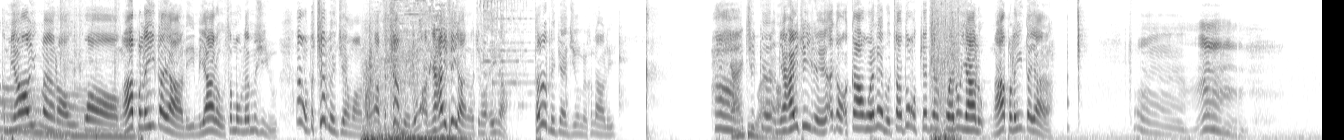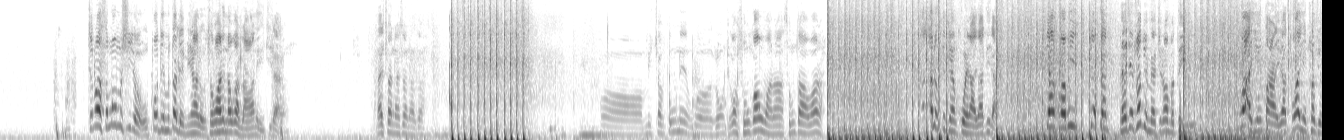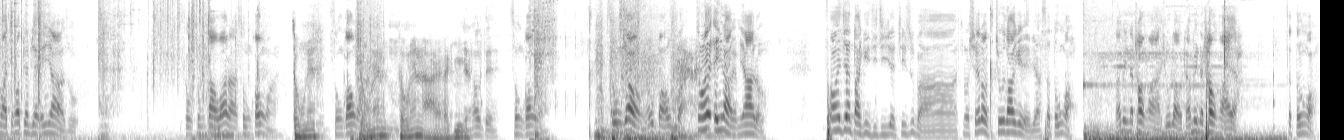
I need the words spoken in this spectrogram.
瞄一瞄呢，哇，俺不雷达呀，你没丫头，什么乌兰木有，哎，我都吃不着嘛，啊了，我都吃不着了，俺伢还飞呀呢，只能 A 呢，他都别别机我没看到哩。啊，这个免海梯嘞，那个家伙呢，我叫东哥，偏点过来喽，压喽，我不能打呀。嗯嗯，这那什么没事哟，我跑没们这来免喽，昨晚你那个哪呢？伊起来了，来算了算了算。哦，没叫东呢，我我我送过来啦，送他吧。啊，弄点凉开水来，来，将火币变成排成双面，这那没问题。Nice one nice one ဟောမိချောက်တုံးနဲ့ဟောဒီကောင်စုံကောင်းပါလားစုံတာပါလားအဲ့လိုပြန်ကွယ်လာကြတိတာပြန်ကွယ်ပြီးပြန်ပြန်ဘယ်ချိန်ထွက်ပြန်မယ်ကျွန်တော်မသိဘူးသူကအရင်တာရသူကအရင်ထွက်ပြန်မှာကျွန်တော်ပြန်ပြန်အင်းရတာဆိုကောင်စုံတာပါလားစုံကောင်းပါစုံနဲ့စုံကောင်းပါစုံနဲ့စုံနဲ့နာရကြီးဟုတ်တယ်စုံကောင်းပါစုံကြအောင်ဟုတ်ပါဟုတ်ပါကျွန်တော်လည်းအိမ်လာပဲမရတော့ဆောင်းကျန်တာကီကြီးကြီးရဲ့ကျေးဇူးပါကျွန်တော် share တော့စူးစမ်းခဲ့တယ်ဗျာ73កောင်ဒါပေမဲ့2500ရှိုးလောက်ဒါပေမဲ့2500 73កောင်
